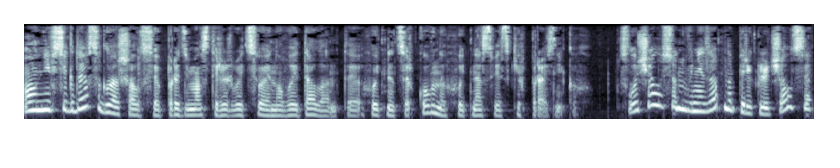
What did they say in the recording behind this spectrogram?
Он не всегда соглашался продемонстрировать свои новые таланты, хоть на церковных, хоть на светских праздниках. Случалось, он внезапно переключался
